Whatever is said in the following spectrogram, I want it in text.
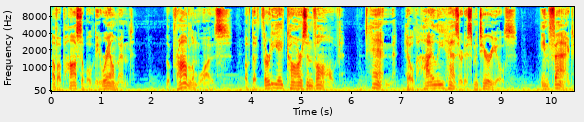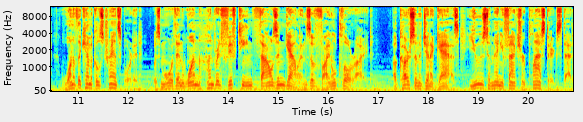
of a possible derailment. The problem was, of the 38 cars involved, 10 held highly hazardous materials. In fact, one of the chemicals transported was more than 115,000 gallons of vinyl chloride, a carcinogenic gas used to manufacture plastics that,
